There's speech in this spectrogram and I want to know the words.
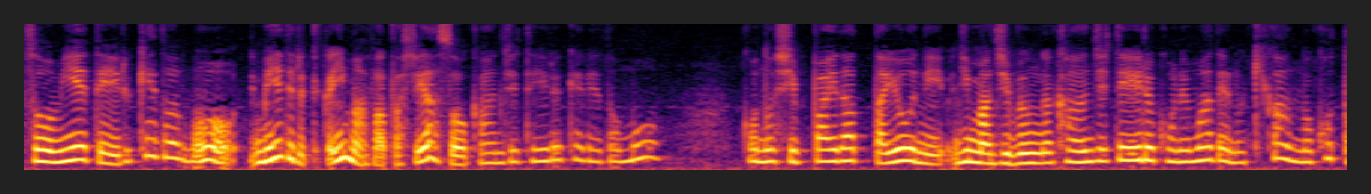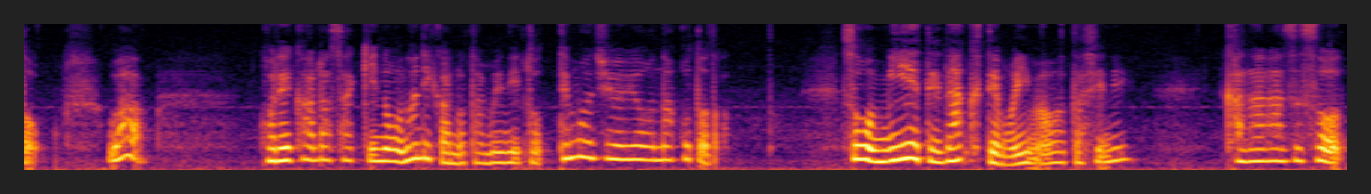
そう見えているけども見えてるっていうか今私がそう感じているけれどもこの失敗だったように今自分が感じているこれまでの期間のことはこれから先の何かのためにとっても重要なことだ。そう見えてなくても今私に必ずそう。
